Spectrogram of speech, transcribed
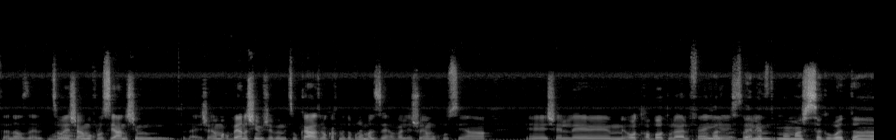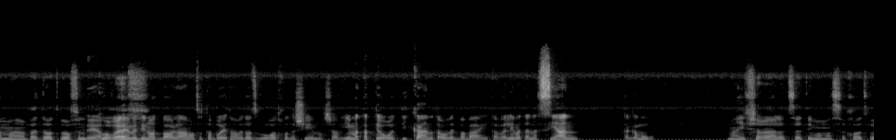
בסדר? זה, בקיצור, יש היום אוכלוסייה, אנשים, אתה יודע, יש היום הרבה אנשים שבמצוקה, אז לא כל כך מדברים על זה, אבל יש היום אוכלוסייה אה, של אה, מאות רבות, אולי אלפי אבל ישראלים. אבל באמת ממש סגרו את המעבדות באופן בהרבה גורף? בהרבה מדינות בעולם, ארה"ב, מעבדות סגורות חודשים. עכשיו, אם אתה תיאורטיקן, אתה עובד בבית, אבל אם אתה נסיין, אתה גמור. מה אי אפשר היה לצאת עם המסכות ו...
